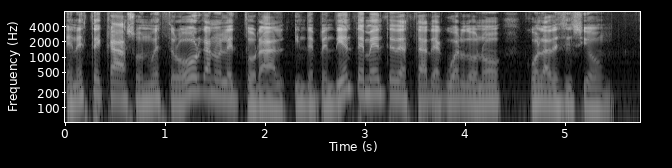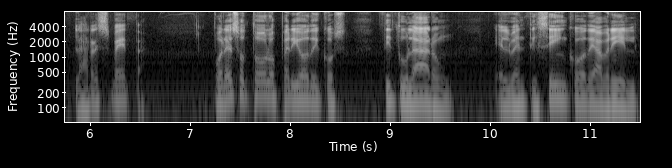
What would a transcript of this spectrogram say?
en este caso, nuestro órgano electoral, independientemente de estar de acuerdo o no con la decisión, la respeta. Por eso todos los periódicos titularon el 25 de abril,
